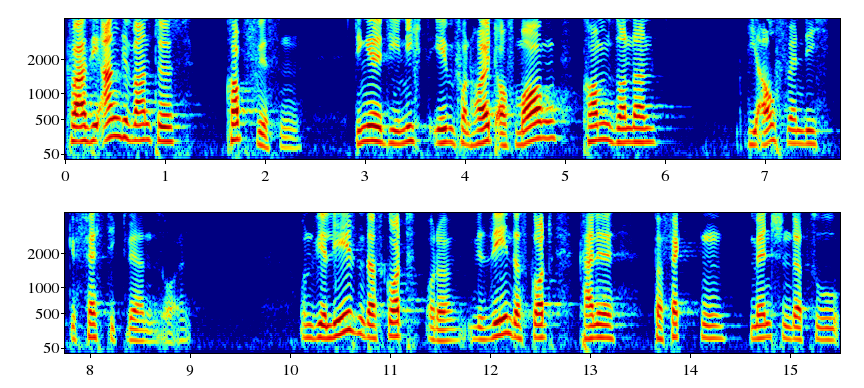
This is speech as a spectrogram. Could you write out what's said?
quasi angewandtes Kopfwissen. Dinge, die nicht eben von heute auf morgen kommen, sondern die aufwendig gefestigt werden sollen. Und wir lesen, dass Gott oder wir sehen, dass Gott keine perfekten Menschen dazu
